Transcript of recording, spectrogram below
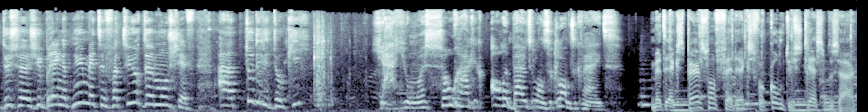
Dus uh, je brengt het nu met de factuur de mon chef. À toedeledokie. Ja, jongens, zo raak ik alle buitenlandse klanten kwijt. Met de experts van FedEx voorkomt u stress op de zaak.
